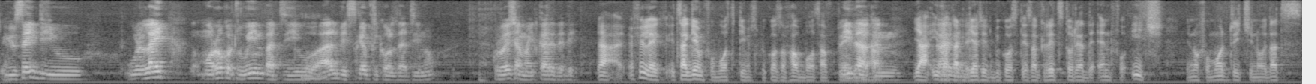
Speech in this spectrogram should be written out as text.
Yeah. You said you would like Morocco to win, but you are a little bit skeptical that you know Croatia might carry the day. Yeah, I- feel like it's a game for both teams because of how both have played. Either can yeah, either the can get it because there's a great story at the end for each. You know, for Modric, you know, that's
